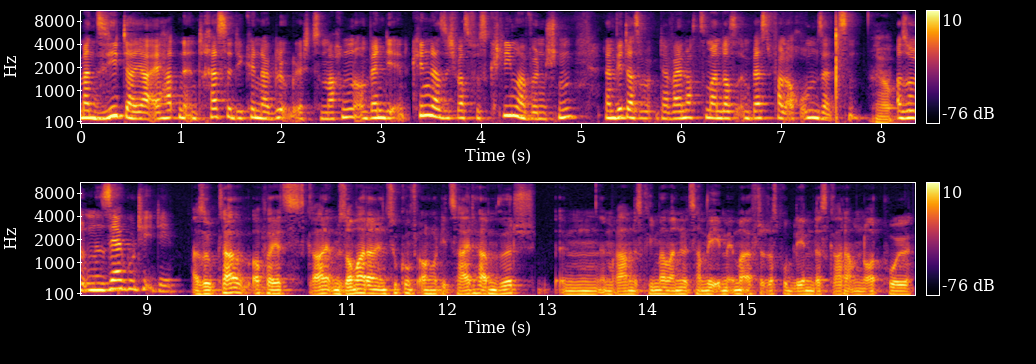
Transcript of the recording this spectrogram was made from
man sieht da ja, er hat ein Interesse, die Kinder glücklich zu machen und wenn die Kinder sich was fürs Klima wünschen, dann wird das der Weihnachtsmann das im Bestfall auch umsetzen. Ja. Also eine sehr gute Idee. Also klar, ob er jetzt gerade im Sommer dann in Zukunft auch noch die Zeit haben wird, im, im Rahmen des Klimawandels haben wir eben immer öfter das Problem, dass gerade am Nordpol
